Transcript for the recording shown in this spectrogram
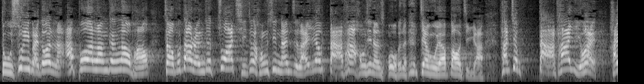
赌输一百多万了。阿波浪跟落跑，找不到人就抓起这个红姓男子来要打他。红姓男子说：“我这样我要报警啊！”他就打他以外，还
